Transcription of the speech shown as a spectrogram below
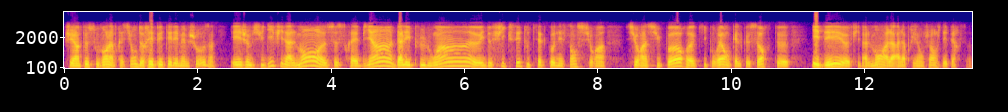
j'ai un peu souvent l'impression de répéter les mêmes choses. Et je me suis dit finalement, euh, ce serait bien d'aller plus loin euh, et de fixer toute cette connaissance sur un, sur un support qui pourrait en quelque sorte aider finalement à la, prise en charge des personnes.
